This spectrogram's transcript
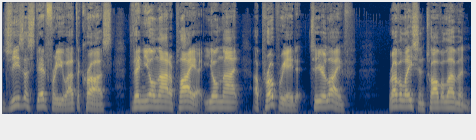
Jesus did for you at the cross, then you'll not apply it. You'll not appropriate it to your life. Revelation 12:11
